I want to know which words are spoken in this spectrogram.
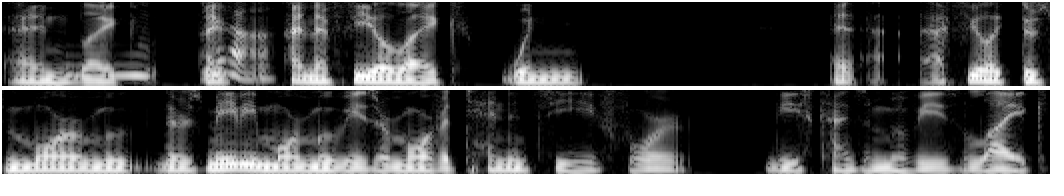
and like Mm, I yeah. and I feel like when. And I- I feel like there's more mov- there's maybe more movies or more of a tendency for these kinds of movies like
